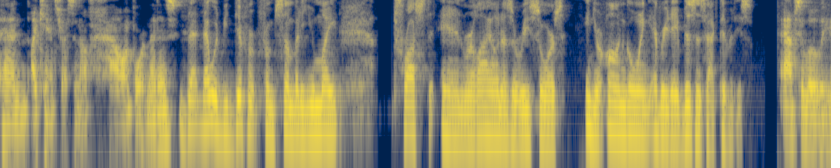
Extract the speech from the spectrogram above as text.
And I can't stress enough how important that is. That that would be different from somebody you might trust and rely on as a resource in your ongoing everyday business activities. Absolutely.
